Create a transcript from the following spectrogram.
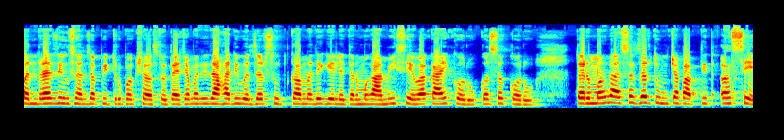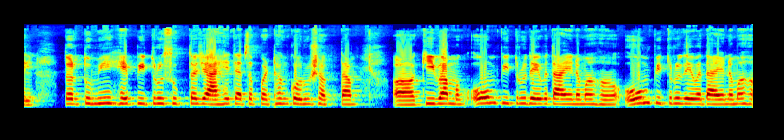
पंधरा दिवसांचा पितृपक्ष असतो. त्याच्यामध्ये दहा दिवस जर सुतकामध्ये गेले तर मग आम्ही सेवा काय करू? कसं करू? तर मग असं जर तुमच्या बाबतीत असेल तर तुम्ही हे पितृसूक्त जे आहे त्याचं पठण करू शकता. किंवा मग ओम पितृदेवताय नमः ओम पितृदेवताय नमः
